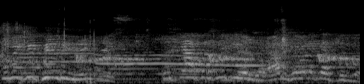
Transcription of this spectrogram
তুমি কি ফিল্ডিং তুই ক্যাচ আসলে কি হবে আমি যেভাবে ক্যাচ সঙ্গে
